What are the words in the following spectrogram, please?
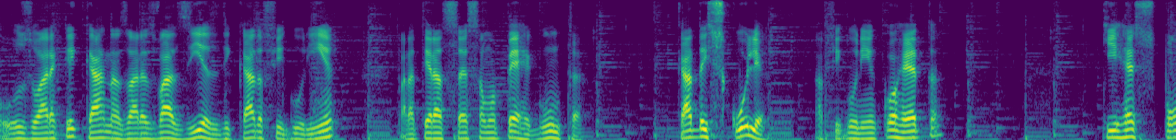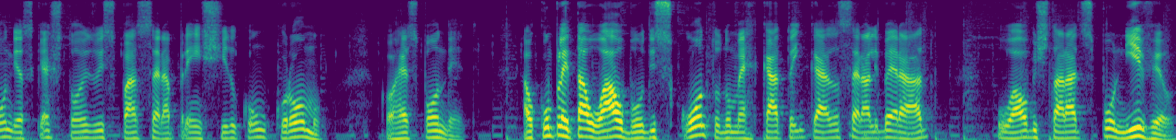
o usuário a clicar nas áreas vazias de cada figurinha para ter acesso a uma pergunta. Cada escolha, a figurinha correta, que responde às questões, o espaço será preenchido com um cromo correspondente. Ao completar o álbum, o desconto no mercado em casa será liberado. O álbum estará disponível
